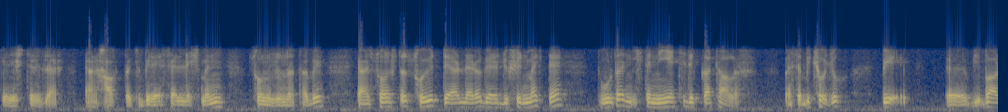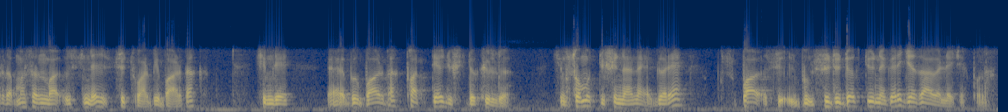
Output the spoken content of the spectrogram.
geliştirdiler. Yani halktaki bireyselleşmenin sonucunda tabii. Yani sonuçta soyut değerlere göre düşünmek de burada işte niyeti dikkate alır. Mesela bir çocuk bir e, bir bardak masanın üstünde süt var bir bardak. Şimdi e, bu bardak pat diye düştü, döküldü. Şimdi somut düşünene göre bu sütü döktüğüne göre ceza verilecek buna.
